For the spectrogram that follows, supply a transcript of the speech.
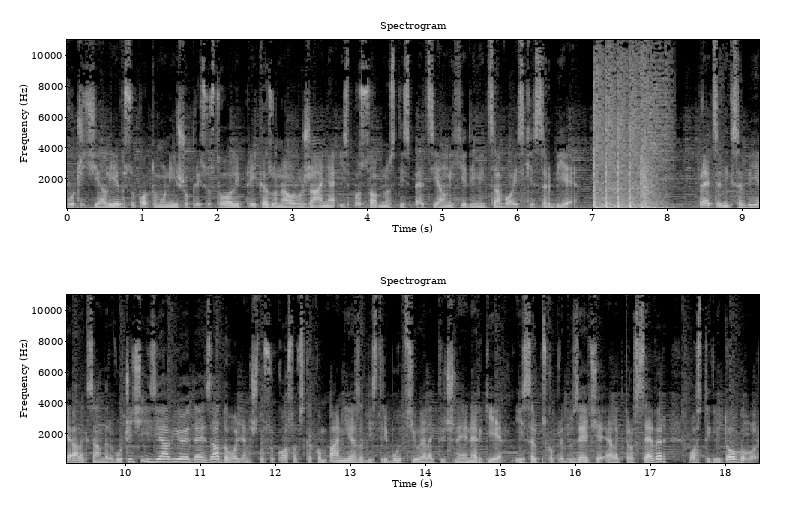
Vučić i Alijev su potom u Nišu prisustovali prikazu naoružanja i sposobnosti specijalnih jedinica Vojske Srbije. Predsednik Srbije Aleksandar Vučić izjavio je da je zadovoljan što su Kosovska kompanija za distribuciju električne energije i srpsko preduzeće Elektrosever postigli dogovor,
